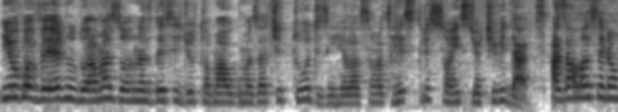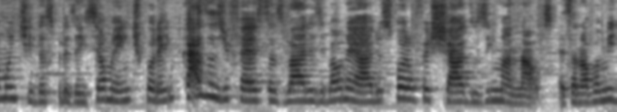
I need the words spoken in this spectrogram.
E o governo do Amazonas decidiu tomar algumas atitudes em relação às restrições de atividades. As aulas serão mantidas presencialmente, porém, casas de festas, bares e balneários foram fechados em Manaus. Essa nova medida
